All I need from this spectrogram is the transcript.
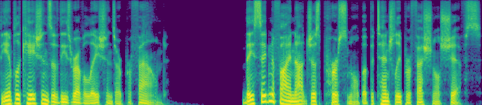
the implications of these revelations are profound. They signify not just personal but potentially professional shifts.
